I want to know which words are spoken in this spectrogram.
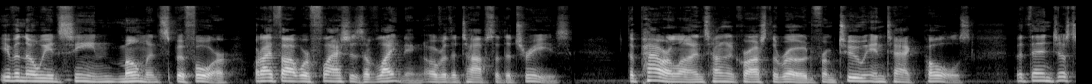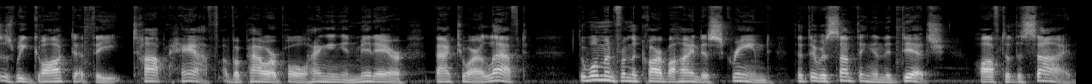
even though we had seen moments before what I thought were flashes of lightning over the tops of the trees. The power lines hung across the road from two intact poles, but then just as we gawked at the top half of a power pole hanging in midair back to our left, the woman from the car behind us screamed that there was something in the ditch off to the side.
